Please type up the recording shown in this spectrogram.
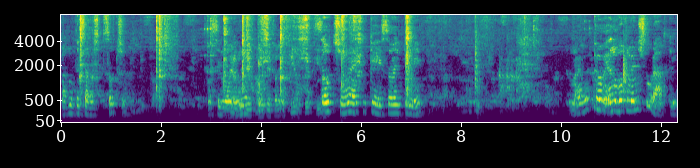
Mas não tem salada soltinho. Assim, assim, aqui. Soltinho, é, porque só eu comer. Mas eu, não vou comer misturado, porque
